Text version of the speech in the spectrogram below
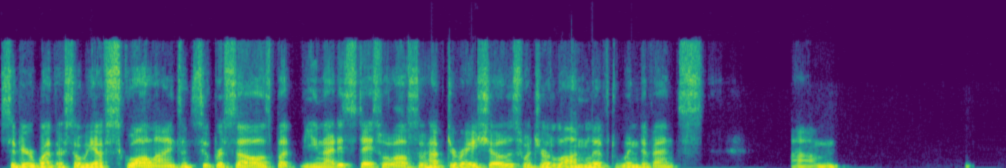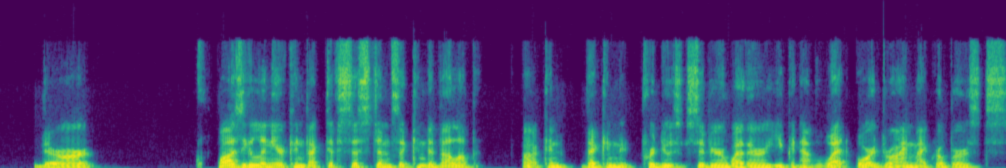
severe weather. So we have squall lines and supercells, but the United States will also have derechos, which are long-lived wind events. Um, there are quasi-linear convective systems that can develop uh, can that can produce severe weather. You can have wet or dry microbursts,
